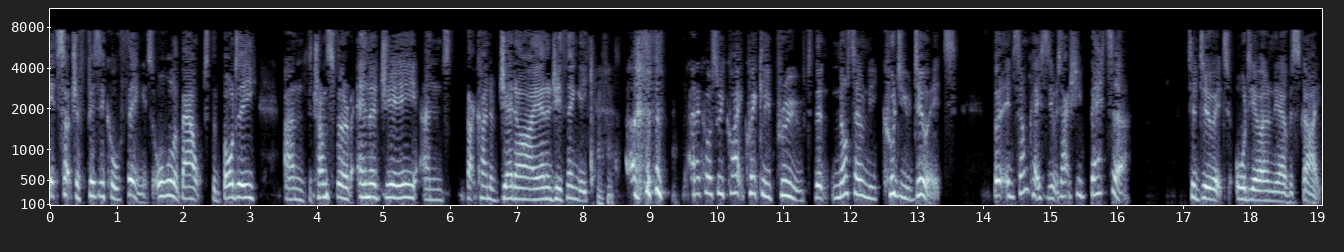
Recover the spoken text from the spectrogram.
it's such a physical thing. It's all about the body and the transfer of energy and that kind of Jedi energy thingy. Mm-hmm. and of course we quite quickly proved that not only could you do it, but in some cases it was actually better to do it audio only over Skype.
